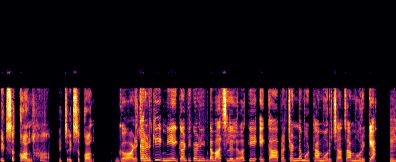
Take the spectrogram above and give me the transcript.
इट्स अ कॉल हा. It's it's a call. God. कारण की मी एका ठिकाणी एकदा वाचलेलं की एका प्रचंड मोठ्या मोर्चाचा म्होरक्या हं.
